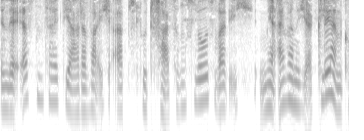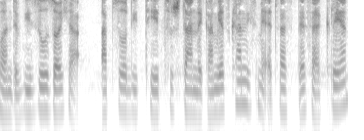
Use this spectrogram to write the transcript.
In der ersten Zeit, ja, da war ich absolut fassungslos, weil ich mir einfach nicht erklären konnte, wieso solche Absurdität zustande kam. Jetzt kann ich es mir etwas besser erklären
